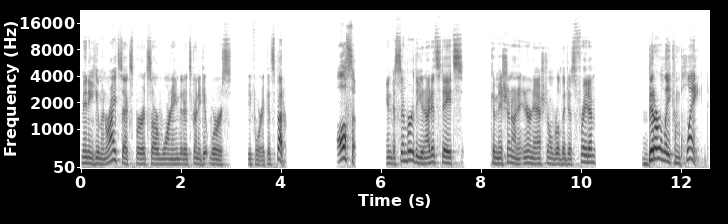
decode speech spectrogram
Many human rights experts are warning that it's going to get worse before it gets better. Also, in December, the United States Commission on International Religious Freedom bitterly complained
